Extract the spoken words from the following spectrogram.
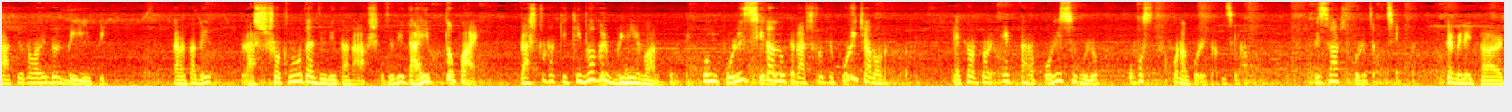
জাতীয়তাবাদী দল বিএনপি, তারা তাদের রাষ্ট্র ক্ষমতায় যদি তারা আসে, যদি দায়িত্ব পায়, রাষ্ট্রটাকে কীভাবে বিনির্মাণ করবে, কোন পলিসির আলোকে রাষ্ট্রকে পরিচালনা করবে একের পর এক তারা পলিসিগুলো উপস্থাপনা করে যাচ্ছে। রিসার্চ করে যাচ্ছে। ফ্যামিলি কার্ড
